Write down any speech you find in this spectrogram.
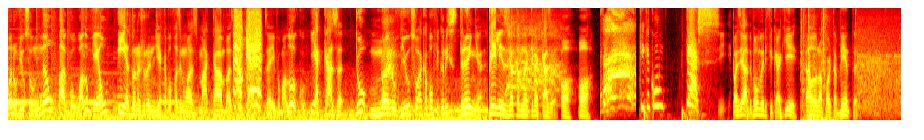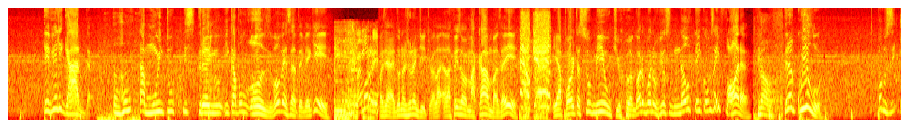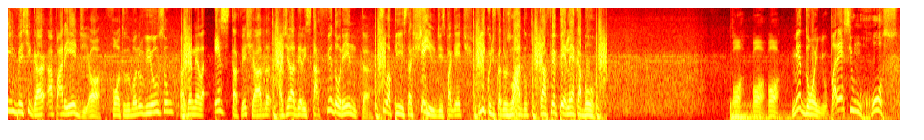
Mano Wilson não pagou o aluguel e a dona Jurandir acabou fazendo umas macambas é o quê? aí pro maluco. E a casa do Mano Wilson acabou ficando estranha. Beleza, já estamos aqui na casa. Ó, ó. O que que acontece? Rapaziada, vamos verificar aqui. Tá rolando a porta benta. TV ligada. Uhum. Tá muito estranho e cabuloso. Vamos ver essa TV aqui? Você vai morrer. Rapaziada, é a dona Jurandir, tio. Ela, ela fez uma macambas aí. É o quê? E a porta sumiu, tio. Agora o Mano Wilson não tem como sair fora. Não. Tranquilo. Vamos investigar a parede, ó. Foto do Mano Wilson. A janela está fechada. A geladeira está fedorenta. Sua pia está cheia de espaguete. Liquidificador zoado. Café Pelé acabou. Ó, ó, ó. Medonho. Parece um rosto.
